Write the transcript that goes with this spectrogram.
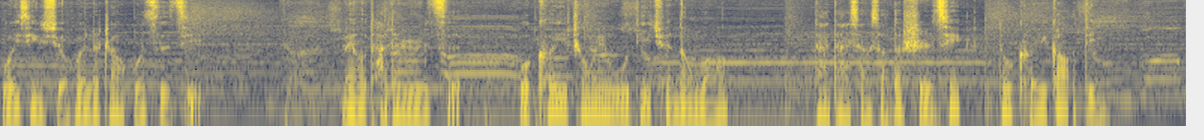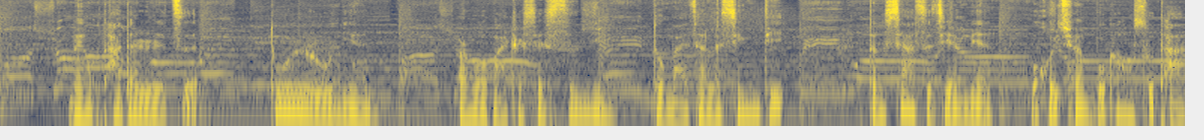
我已经学会了照顾自己。没有他的日子，我可以成为无敌全能王，大大小小的事情都可以搞定。没有他的日子，度日如年，而我把这些思念都埋在了心底。等下次见面，我会全部告诉他。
